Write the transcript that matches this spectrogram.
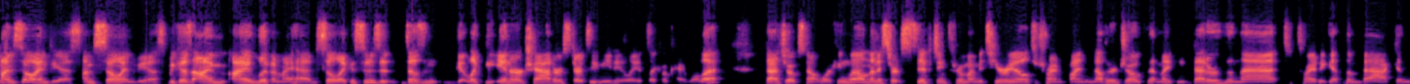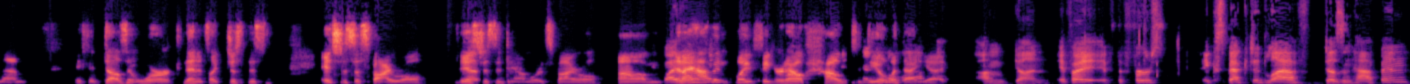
I'm so envious. I'm so envious because I'm I live in my head. So like as soon as it doesn't get like the inner chatter starts immediately. It's like okay, well that that joke's not working well, and then I start sifting through my material to try and find another joke that might be better than that to try to get them back. And then if it doesn't work, then it's like just this. It's just a spiral. Yep. It's just a downward spiral. Um, I and I have haven't quite figured out how to deal with that laugh, yet. I'm done. If I if the first expected laugh doesn't happen,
